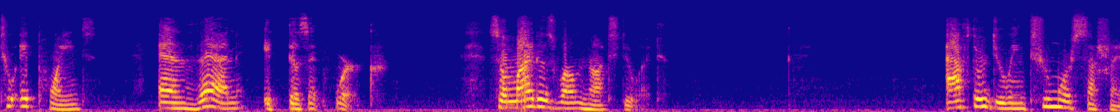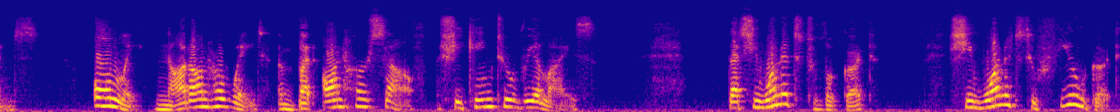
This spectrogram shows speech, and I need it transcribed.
to a point and then it doesn't work. So might as well not do it. After doing two more sessions, only, not on her weight, but on herself, she came to realize that she wanted to look good. She wanted to feel good.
